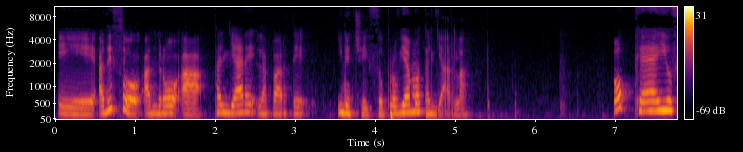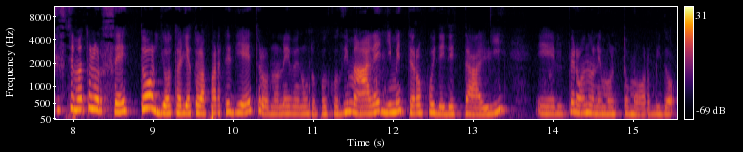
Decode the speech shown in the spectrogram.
E adesso andrò a tagliare la parte in eccesso. Proviamo a tagliarla. Ok, ho sistemato l'orsetto, gli ho tagliato la parte dietro, non è venuto poi così male. Gli metterò poi dei dettagli, eh, però non è molto morbido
